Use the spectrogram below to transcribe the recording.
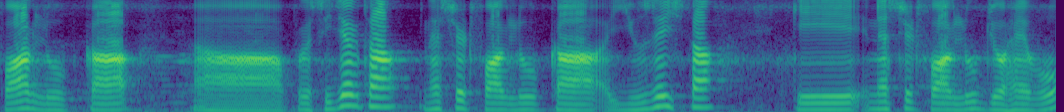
फॉग लूप का प्रोसीजर था। नेस्टेड फॉग लूप का यूजेज था कि नेस्टेड फॉग लूप जो है वो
